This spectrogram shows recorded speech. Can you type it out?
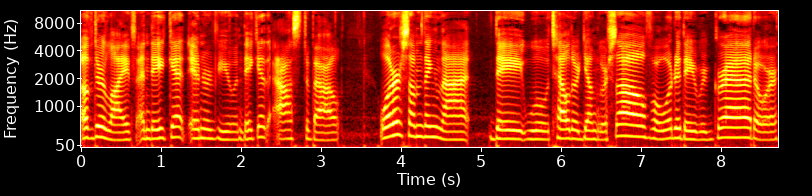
of their life and they get interviewed and they get asked about what are something that they will tell their younger self or what do they regret or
